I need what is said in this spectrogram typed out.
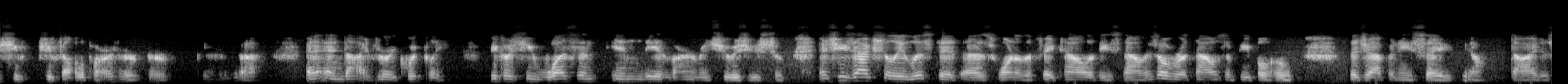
she she fell apart, her, her uh, and, and died very quickly because she wasn't in the environment she was used to. And she's actually listed as one of the fatalities now. There's over a thousand people who the Japanese say, you know, died as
